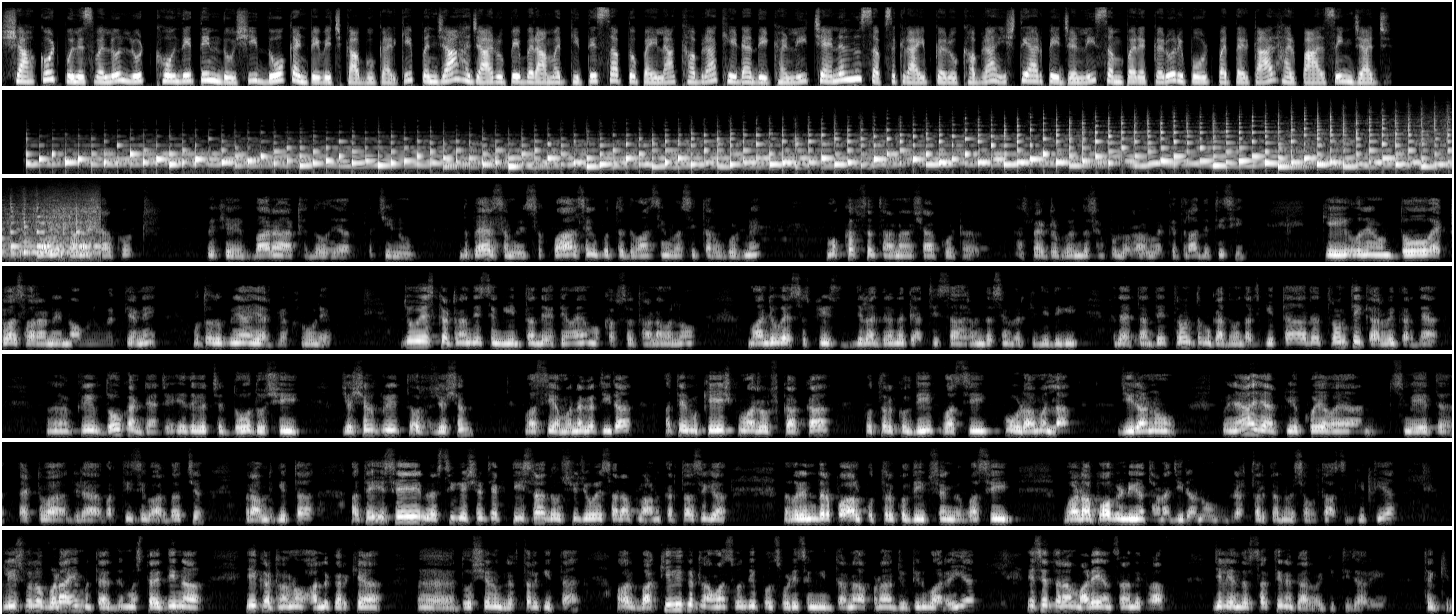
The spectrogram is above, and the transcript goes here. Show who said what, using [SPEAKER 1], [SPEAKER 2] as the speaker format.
[SPEAKER 1] Shahkot police ਵੱਲੋਂ ਲੁੱਟ ਖੋਹ ਦੇ ਤਿੰਨ ਦੋਸ਼ੀ 2 ਘੰਟੇ ਵਿੱਚ ਕਾਬੂ ਕਰਕੇ 50000 ਰੁਪਏ ਬਰਾਮਦ ਕੀਤੇ। ਸਭ ਤੋਂ ਪਹਿਲਾਂ ਖਬਰਾਂ ਖੇਡਾਂ ਦੇਖਣ ਲਈ ਚੈਨਲ ਨੂੰ ਸਬਸਕ੍ਰਾਈਬ ਕਰੋ। ਖਬਰਾਂ ਇਸ਼ਤਿਹਾਰ ਭੇਜਣ ਲਈ ਸੰਪਰਕ ਕਰੋ। ਰਿਪੋਰਟ ਪੱਤਰਕਾਰ ਹਰਪਾਲ ਸਿੰਘ ਜੱਜ।
[SPEAKER 2] ਥਾਣਾ ਸ਼ਾਹਕੋਟ ਵਿਖੇ 12/8/2025 ਨੂੰ ਦੁਪਹਿਰ ਸਮੇਂ ਸੁਖਪਾਲ ਸਿੰਘ ਪੁੱਤਰ ਦੀਵਾਨ ਸਿੰਘ ਵਾਸੀ ਧਰਮਕੋਟ ਨੇ ਮੁੱਖ ਅਫਸਰ ਥਾਣਾ ਸ਼ਾਹਕੋਟ ਇੰਸਪੈਕਟਰ ਬਰਿੰਦਰ ਸਿੰਘ ਭੁੱਲੋਰਾ ਨੂੰ ਇੱਕ ਇਤਲਾਹ ਦਿੱਤੀ ਸੀ ਕਿ ਉਹਦੇ ਹੁਣ ਦੋ ਐਕਟਿਵਾ ਸਵਾਰਾਂ ਨੇ ਨਾਮਲੂਮ ਵਿਅਕਤੀਆਂ ਨੇ ਉਹ ਤੋਂ 50000 ਰੁਪਏ ਖੋਹ ਲਿਆ। ਜੋ ਇਸ ਘਟਨਾ ਦੀ ਸੰਗੀਨਤਾ ਦੇਖਦੇ ਹੋਏ ਮੁੱਖ ਅਫਸਰ ਥਾਣਾ ਵੱਲੋਂ ਮਾਨਯੋਗ ਐਸਐਸਪੀ ਜ਼ਿਲ੍ਹਾ ਜਲੰਧਰ ਦੇ ਆਤੀ ਸਾਹ ਹਰਵਿੰਦਰ ਸਿੰਘ ਵਰਕੀ ਜੀ ਦੀ ਹਦਾਇਤਾਂ ਤੇ ਤੁਰੰਤ ਮੁਕੱਦਮਾ ਦਰਜ ਕੀਤਾ ਅਤੇ ਤੁਰੰਤ ਹੀ ਕਾਰਵਾਈ ਕਰਦਿਆਂ ਕਰੀਬ 2 ਘੰਟਿਆਂ 'ਚ ਇਹਦੇ ਵਿੱਚ ਦੋ ਦੋਸ਼ੀ ਜਸ਼ਨਪ੍ਰੀਤ ਔਰ ਜਸ਼ਨ, ਵਾਸੀ ਅਮਨਗਰ ਜੀਰਾ ਅਤੇ ਮੁਕੇਸ਼ ਕੁਮਾਰ ਉਰਫ ਕਾਕਾ, ਪੁੱਤਰ ਕੁਲਦੀਪ, ਵਾਸੀ ਘੋੜਾ ਮਹੱਲਾ ਜੀਰਾ ਨੂੰ 50000 ਰੁਪਏ ਖੋਇਆ ਹੋਇਆ ਸਮੇਤ ਐਕਟਵਾ ਜਿਹੜਾ ਵਰਤੀ ਸੀ ਵਾਰਦਾਤ 'ਚ ਬਰਾਮਦ ਕੀਤਾ ਅਤੇ ਇਸੇ ਇਨਵੈਸਟੀਗੇਸ਼ਨ 'ਚ ਇੱਕ ਤੀਸਰਾ ਦੋਸ਼ੀ ਜੋ ਇਹ ਸਾਰਾ ਪਲਾਨ ਕਰਤਾ ਸੀਗਾ ਵਰਿੰਦਰਪਾਲ ਪੁੱਤਰ ਕੁਲਦੀਪ ਸਿੰਘ, ਵਾਸੀ ਵਾੜਾ ਪੌਬ ਥਾਣਾ ਜੀਰਾ ਨੂੰ ਗ੍ਰਿਫਤਾਰ ਕਰਨ ਵਿੱਚ ਸਫਲਤਾ ਹਾਸਲ ਕੀਤੀ ਹੈ। ਪੁਲਿਸ ਵੱਲੋਂ ਬੜਾ ਹੀ ਮੁਸਤੈਦੀ ਨਾਲ ਇਹ ਘਟਨਾ ਨੂੰ ਹੱਲ ਕਰਕੇ ਅਹ, ਦੋਸ਼ੀਆਂ ਨੂੰ ਗ੍ਰਿਫਤਾਰ ਕੀਤਾ ਔਰ ਬਾਕੀ ਵੀ ਘਟਨਾਵਾਂ ਸੰਬੰਧੀ ਪੁਲਿਸ ਬੜੀ ਸੰਗੀਨਤਾ ਨਾਲ ਆਪਣਾ ਡਿਊਟੀ ਨਿਭਾ ਰਹੀ ਹੈ। ਇਸੇ ਤਰ੍ਹਾਂ ਮਾੜੇ ਅਨਸਰਾਂ ਦੇ ਖਿਲਾਫ ਜ਼ਿਲ੍ਹੇ ਅੰਦਰ ਸਖਤੀ ਨਾਲ ਕਾਰਵਾਈ ਕੀਤੀ ਜਾ ਰਹੀ ਹੈ। Thank you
